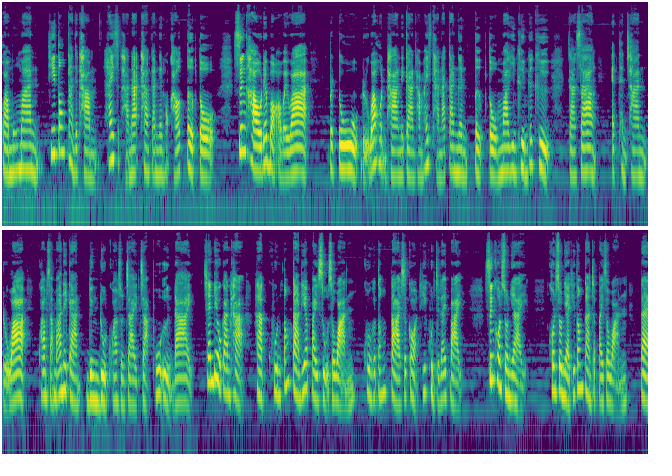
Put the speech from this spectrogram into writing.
ความมุ่งมั่นที่ต้องการจะทำให้สถานะทางการเงินของเขาเติบโต ซึ่งเขาได้บอกเอาไว้ว่า ประตูหรือว่าหนทางในการทำให้สถานะการเงินเติบโตมากยิ่งขึ้นก็คือ การสร้าง attention หรือว่าความสามารถในการดึงดูดความสนใจจากผู้อื่นได้ เช่นเดียวกันค่ะ หากคุณต้องการที่จะไปสู่สวรรค์ คุณก็ต้องตายซะก่อนที่คุณจะได้ไป ซึ่งคนส่วนใหญ่ คนส่วนใหญ่ที่ต้องการจะไปสวรรค์ แต่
